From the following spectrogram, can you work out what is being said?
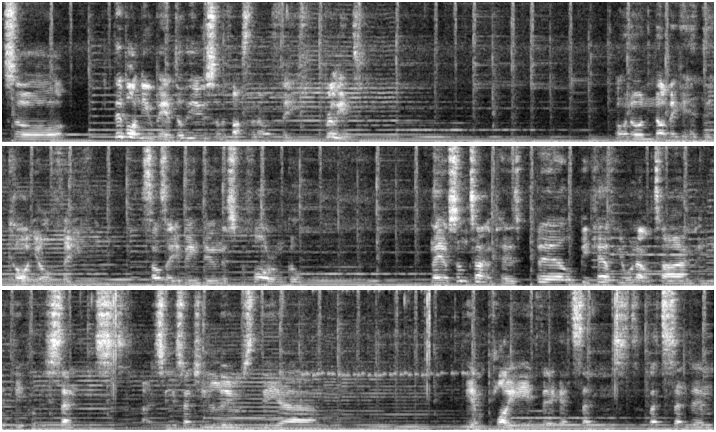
So they bought new BMWs, so they're faster than our thief. Brilliant. Oh no, not again. They caught your thief. Sounds like you've been doing this before, Uncle. Now you have some time bill. Be careful you run out of time, and your thief will be sentenced. Right, so you essentially lose the. Um, the employee if they get sentenced. Let's send him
